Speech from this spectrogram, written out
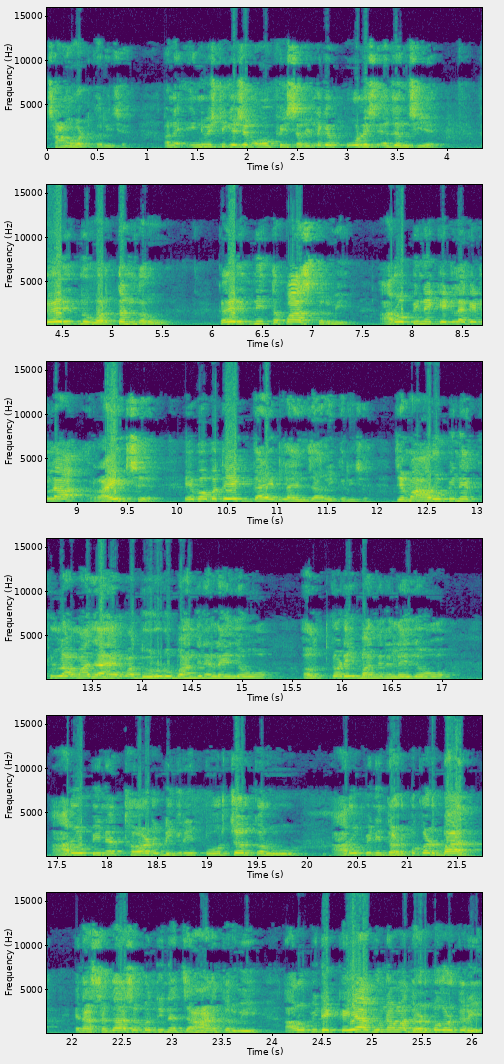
છાણવટ કરી છે. અને ઇન્વેસ્ટિગેશન ઓફિસર એટલે કે પોલીસ એજન્સીએ કઈ રીતનું વર્તન કરવું, કઈ રીતની તપાસ કરવી, આરોપીને કેટલા કેટલા રાઇટ છે, એ બાબતે એક ગાઈડલાઇન જારી કરી છે. જેમાં આરોપીને ખુલ્લામાં જાહેરમાં દોરડું બાંધીને લઈ જવો, હથકડી બાંધીને લઈ જવો આરોપીને થર્ડ ડિગ્રી ટોર્ચર કરવું, આરોપીની ધરપકડ બાદ એના સગા સંબંધીને જાણ કરવી, આરોપીને કયા ગુનામાં ધરપકડ કરી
